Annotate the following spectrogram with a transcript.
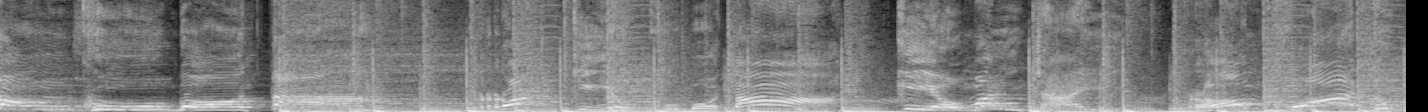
ต้องคู่โบตารถเกี่ยวคู่โบตาเกี่ยวมั่นใจ พร้อมคว้าทุก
